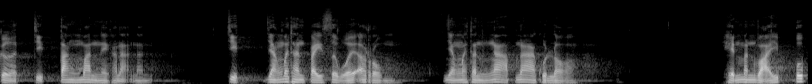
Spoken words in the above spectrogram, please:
เกิดจิตตั้งมั่นในขณะนั้น จิตยังไม่ทันไปเสวยอารมณ์ ยังไม่ทันงาบหน้าคุณรอ เห็นมันไหวปุ๊บ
